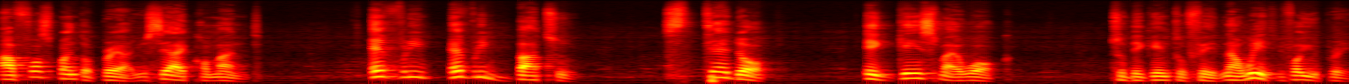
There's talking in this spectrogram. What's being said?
Our first point of prayer, you say, I command every, every battle stirred up against my work to begin to fail. Now, wait before you pray.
